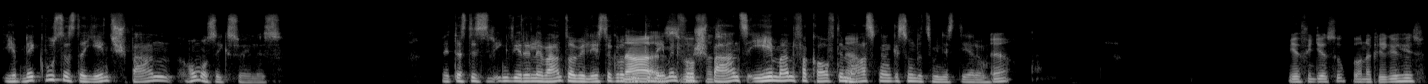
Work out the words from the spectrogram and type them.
Ich habe nicht gewusst, dass der Jens Spahn homosexuell ist. Nicht, dass das irgendwie relevant war, aber ich lese da gerade Unternehmen von Spahns nicht. Ehemann verkaufte ja. Masken an Gesundheitsministerium. Ja. Ja, finde ich ja super. Und er glücklich ist,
